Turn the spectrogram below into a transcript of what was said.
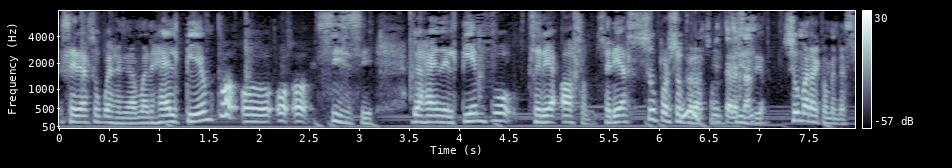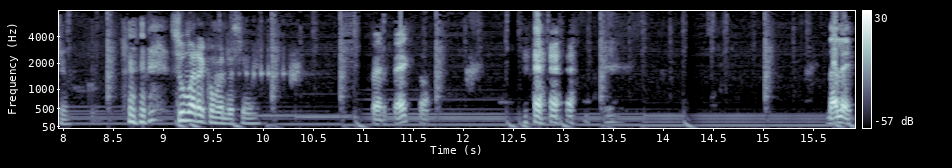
sería súper genial. Manejar el tiempo o, o, sí, sí, sí. Viajar en el tiempo sería awesome. Sería súper, súper uh, awesome. Interesante. Suma recomendación. Suma recomendación. Perfecto. Dale.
